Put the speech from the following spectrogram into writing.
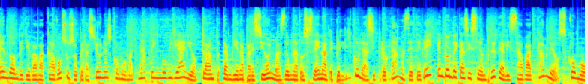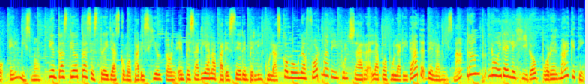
en donde llevaba a cabo sus operaciones como magnate inmobiliario. Trump también apareció en más de una docena de películas y programas de TV, en donde casi siempre realizaba cameos, como él mismo. Mientras que otras estrellas como Paris Hilton empezarían a aparecer en películas como una forma de impulsar la popularidad de la misma, Trump no era elegido por el marketing.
